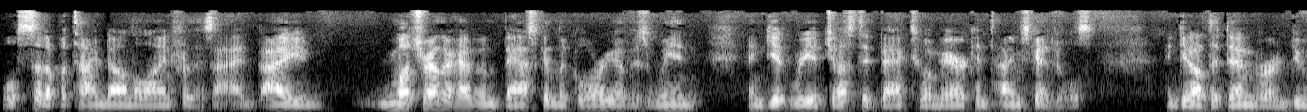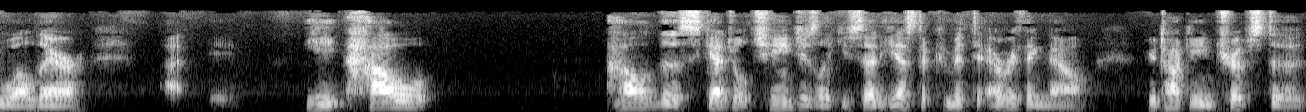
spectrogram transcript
We'll set up a time down the line for this. I, I much rather have him bask in the glory of his win and get readjusted back to American time schedules and get out to Denver and do well there. He how how the schedule changes, like you said, he has to commit to everything now. You're talking trips to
